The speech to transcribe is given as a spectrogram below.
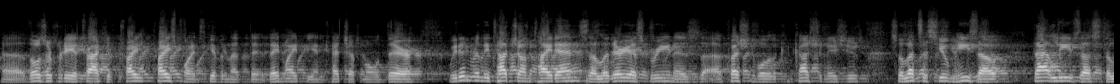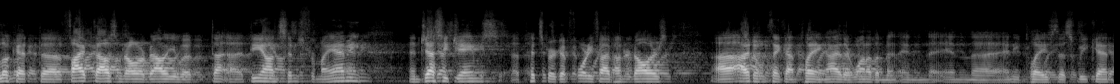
Uh, those are pretty attractive tri- price points, given that they, they, might be in catch-up mode there. We didn't really touch on tight ends. Uh, Ladarius Green is uh, questionable with concussion issues, so let's assume he's out. That leaves us to look at uh, $5,000 value of uh, Dion Sims for Miami and Jesse James, uh, Pittsburgh at $4,500. Uh, I don't think I'm playing either one of them in, in, in uh, any plays this weekend.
